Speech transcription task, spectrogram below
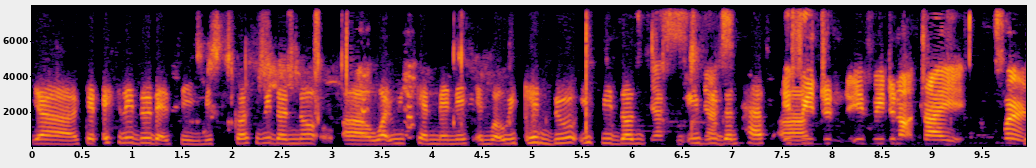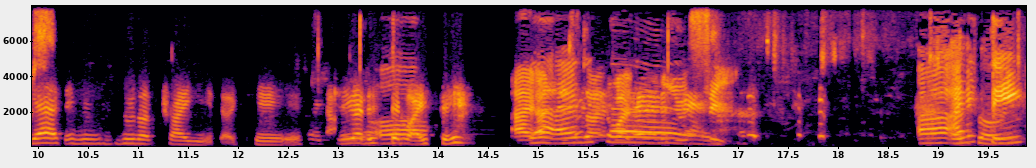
yeah can actually do that thing because we don't know uh what we can manage and what we can do if we don't yes, if we don't have if uh we do if we do not try it first. yes if we do not try it okay do you okay. understand what i say I Yeah, I understand what you say. Uh, I'm I sorry. think,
